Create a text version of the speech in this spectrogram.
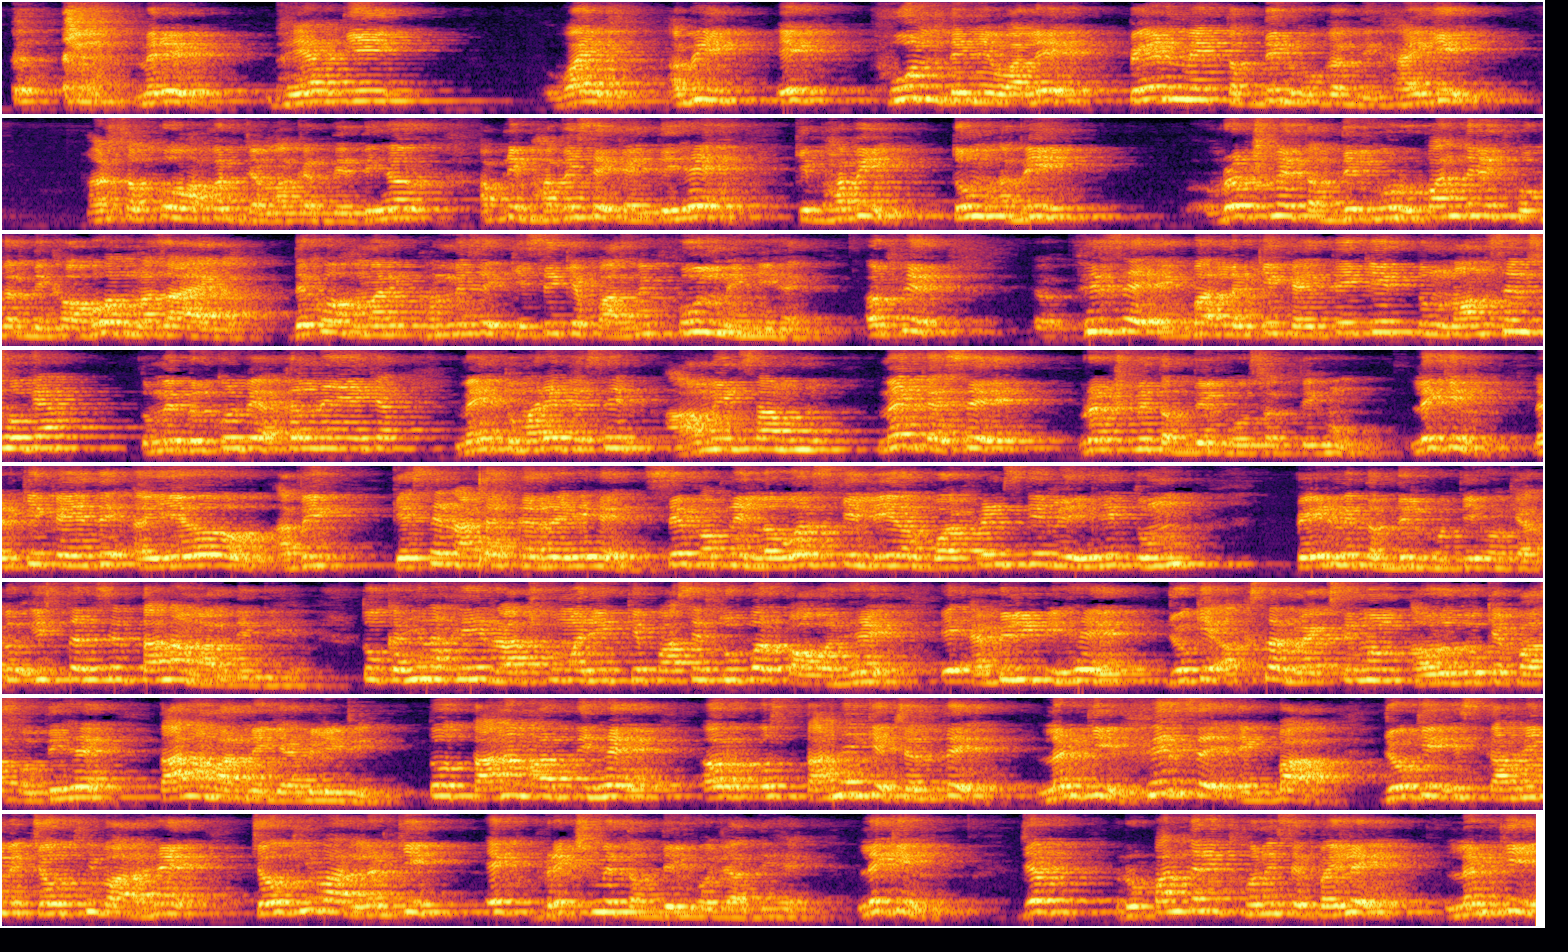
मेरे भैया की वाइफ अभी एक फूल देने वाले पेड़ में तब्दील होकर दिखाएगी और सबको वहाँ पर जमा कर देती है और अपनी भाभी से कहती है कि, भाभी, तुम अभी वृक्ष में तब्दील हो, रूपांतरित होकर दिखाओ, बहुत मज़ा आएगा। देखो, हमारे, हम में से किसी के पास भी फूल नहीं है। और फिर फिर से एक बार लड़की कहती है कि तुम नॉनसेंस हो गया, तुम्हें बिल्कुल भी अकल नहीं है क्या? मैं तुम्हारे जैसे आम इंसान हूँ, मैं कैसे वृक्ष में तब्दील हो सकती हूँ? लेकिन लड़की कहते अयो अभी कैसे नाटक कर रही है? सिर्फ़ अपने लवर्स के लिए और बॉयफ्रेंड्स के लिए ही तुम पेड़ में तब्दील होती हो क्या? तो इस तरह से ताना मार देती है। तो कहीं ना कहीं राजकुमारी के पास सुपर पावर है, ये एबिलिटी है, जो कि अक्सर मैक्सिमम औरतों के पास होती है, ताना मारने की एबिलिटी तो ताना मारती है और उस ताने के चलते लड़की फिर से एक बार, जो कि इस कहानी में चौथी बार है, चौथी बार लड़की एक वृक्ष में तब्दील हो जाती है। लेकिन जब रूपांतरित होने से पहले लड़की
